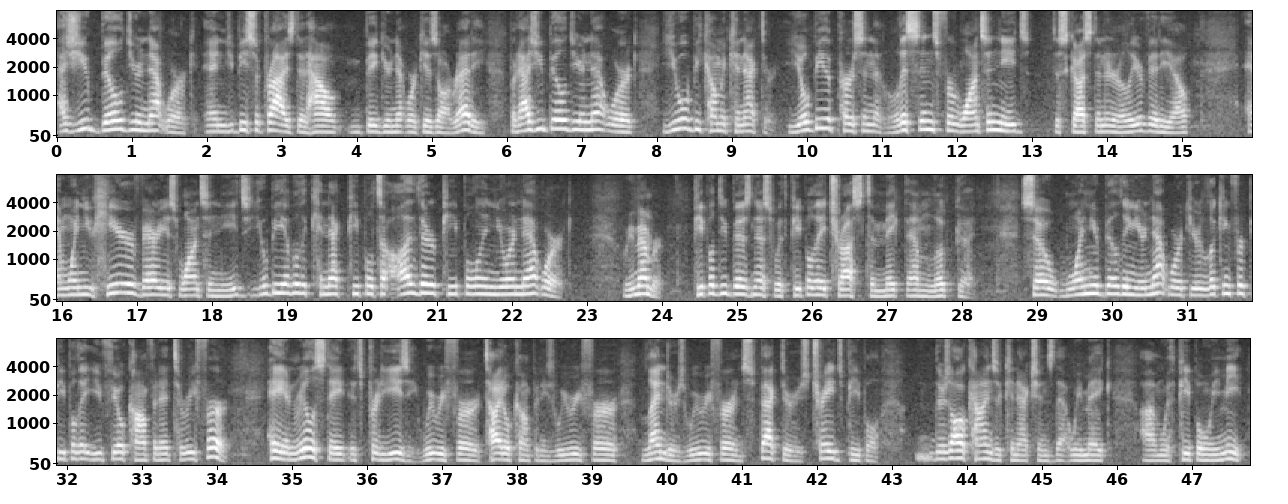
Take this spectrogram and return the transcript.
As you build your network, and you'd be surprised at how big your network is already, but as you build your network, you will become a connector. You'll be the person that listens for wants and needs, discussed in an earlier video. And when you hear various wants and needs, you'll be able to connect people to other people in your network. Remember, people do business with people they trust to make them look good. So when you're building your network, you're looking for people that you feel confident to refer. Hey, in real estate, it's pretty easy. We refer title companies, we refer lenders, we refer inspectors, tradespeople. There's all kinds of connections that we make um, with people we meet.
